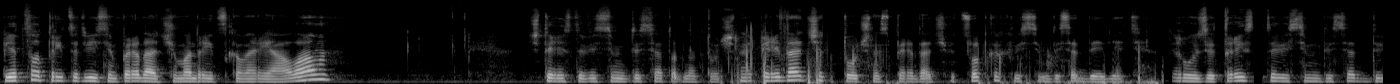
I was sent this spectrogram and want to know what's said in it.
538 передач у Мадридського Реала. 481 точная передача, точность передач в відсотках 89. Друзі, 382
